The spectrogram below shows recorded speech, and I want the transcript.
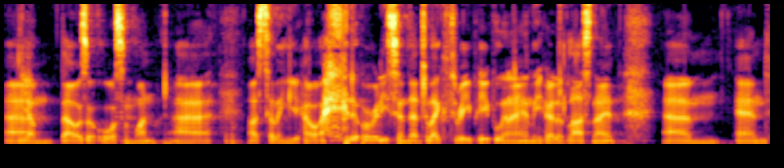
Um, That was an awesome one. Uh, I was telling you how I had already sent that to like three people, and I only heard it last night. Um, and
